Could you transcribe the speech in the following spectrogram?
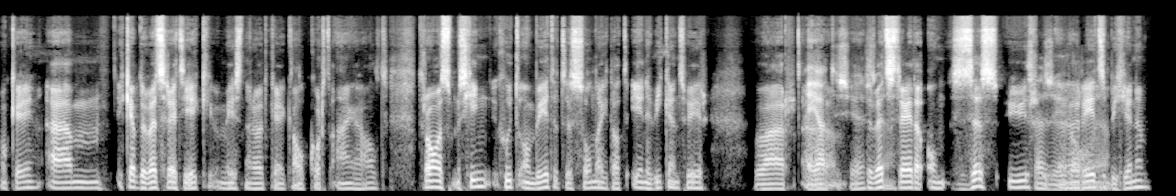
Oké, okay, um, ehm, ik heb de wedstrijd die ik meest naar uitkijk al kort aangehaald. Trouwens, misschien goed om weten, het is zondag dat ene weekend weer, waar ah, ja, juist, de wedstrijden ja. om zes uur, zes uur reeds ja. beginnen.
